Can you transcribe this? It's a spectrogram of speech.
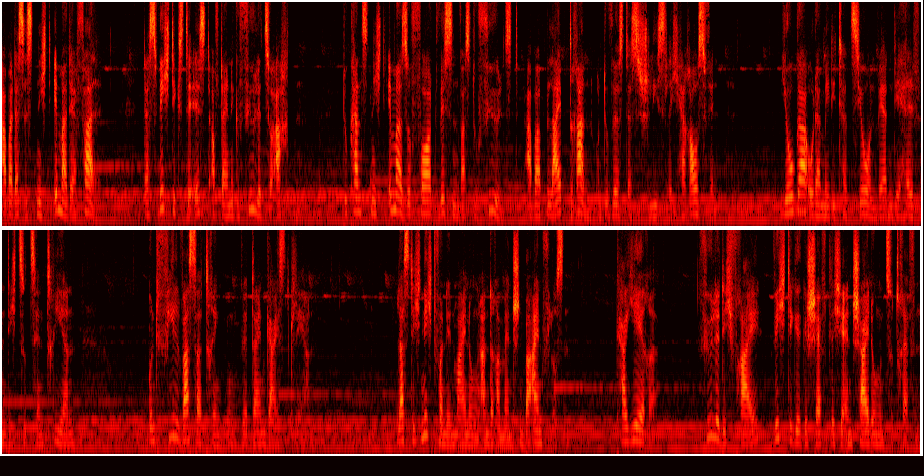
Aber das ist nicht immer der Fall. Das Wichtigste ist, auf deine Gefühle zu achten. Du kannst nicht immer sofort wissen, was du fühlst, aber bleib dran und du wirst es schließlich herausfinden. Yoga oder Meditation werden dir helfen, dich zu zentrieren und viel Wasser trinken wird deinen Geist klären. Lass dich nicht von den Meinungen anderer Menschen beeinflussen. Karriere. Fühle dich frei, wichtige geschäftliche Entscheidungen zu treffen,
